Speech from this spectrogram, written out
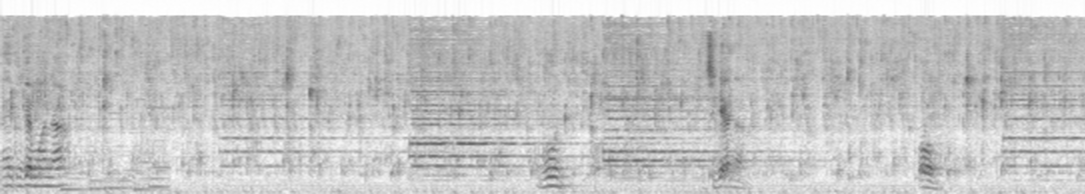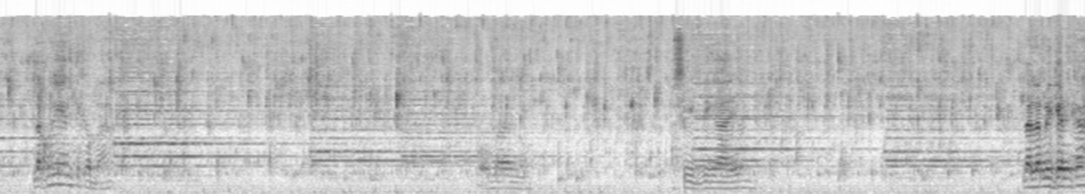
Naintindihan mo, anak? Good. Sige, anak. Oh. Nakuryente ka ba? Oo, man. Posible nga yun. Lalamigan ka.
